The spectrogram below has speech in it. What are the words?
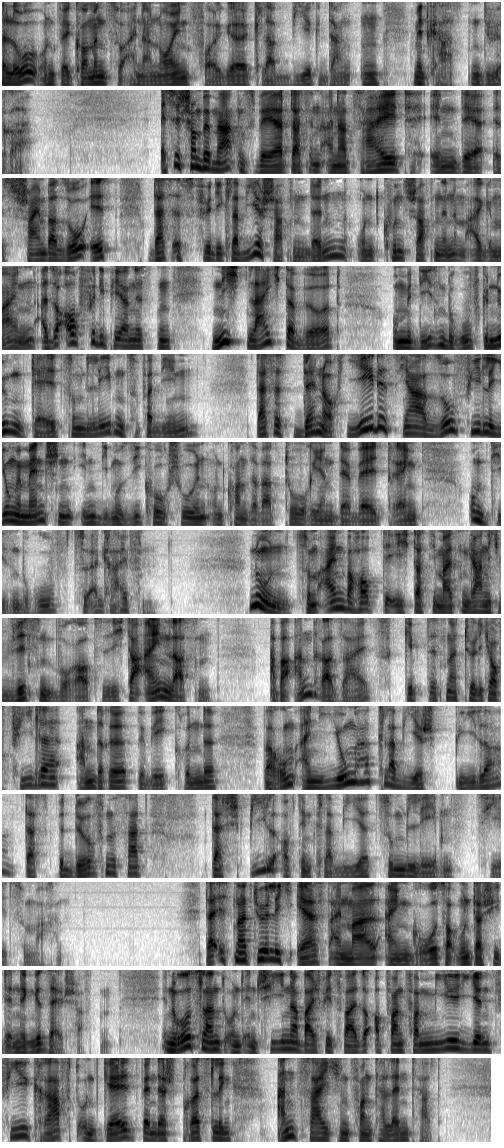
Hallo und willkommen zu einer neuen Folge Klaviergedanken mit Carsten Dürer. Es ist schon bemerkenswert, dass in einer Zeit, in der es scheinbar so ist, dass es für die Klavierschaffenden und Kunstschaffenden im Allgemeinen, also auch für die Pianisten, nicht leichter wird, um mit diesem Beruf genügend Geld zum Leben zu verdienen, dass es dennoch jedes Jahr so viele junge Menschen in die Musikhochschulen und Konservatorien der Welt drängt um diesen Beruf zu ergreifen. Nun, zum einen behaupte ich, dass die meisten gar nicht wissen, worauf sie sich da einlassen. Aber andererseits gibt es natürlich auch viele andere Beweggründe, warum ein junger Klavierspieler das Bedürfnis hat, das Spiel auf dem Klavier zum Lebensziel zu machen. Da ist natürlich erst einmal ein großer Unterschied in den Gesellschaften. In Russland und in China beispielsweise opfern Familien viel Kraft und Geld, wenn der Sprössling Anzeichen von Talent hat.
